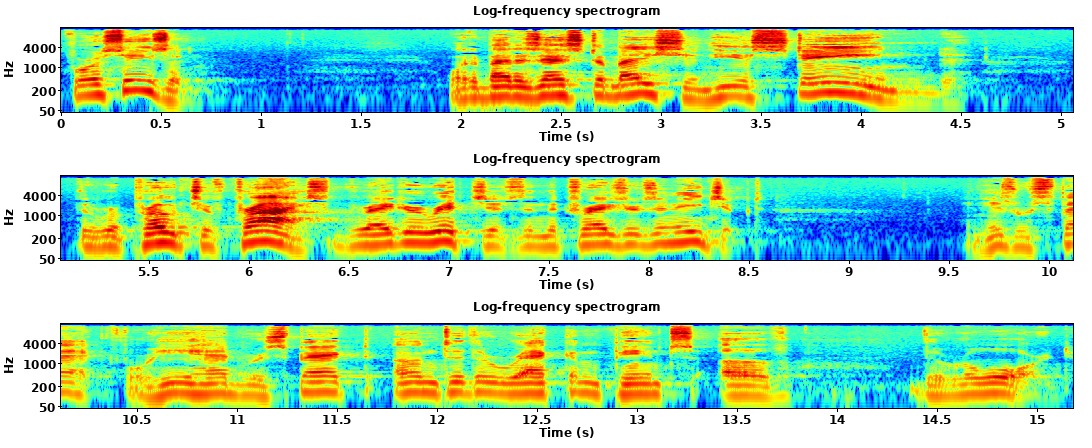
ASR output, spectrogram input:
for a season. What about his estimation? He esteemed the reproach of Christ greater riches than the treasures in Egypt. And his respect, for he had respect unto the recompense of the reward.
